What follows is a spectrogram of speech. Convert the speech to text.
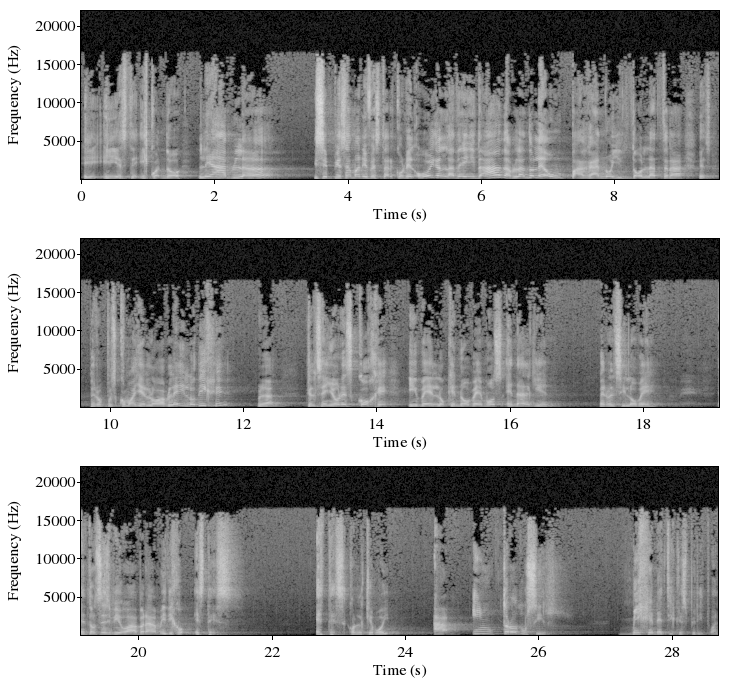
Y, y este, y cuando le habla y se empieza a manifestar con él, oigan, la deidad, hablándole a un pagano idólatra, es- pero pues como ayer lo hablé y lo dije, ¿verdad? Que el Señor escoge y ve lo que no vemos en alguien, pero él sí lo ve. Entonces vio a Abraham y dijo, este es, este es con el que voy a introducir mi genética espiritual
